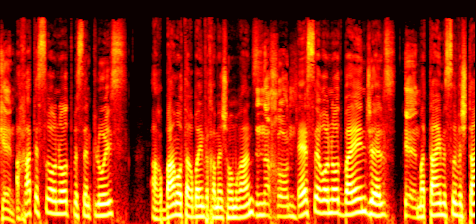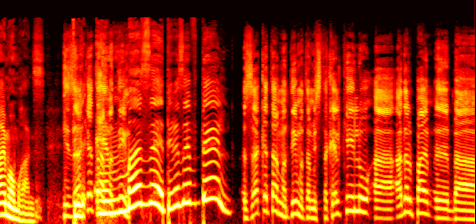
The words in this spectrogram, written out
כן, 11 עונות בסנט לואיס, 445 הום ראנס, נכון. 10 עונות באנג'לס, כן. 222 הום ראנס. כי זה הקטע המדהים. מה זה, תראה איזה הבדל. זה הקטע המדהים, אתה מסתכל כאילו, עד 2000, אה,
